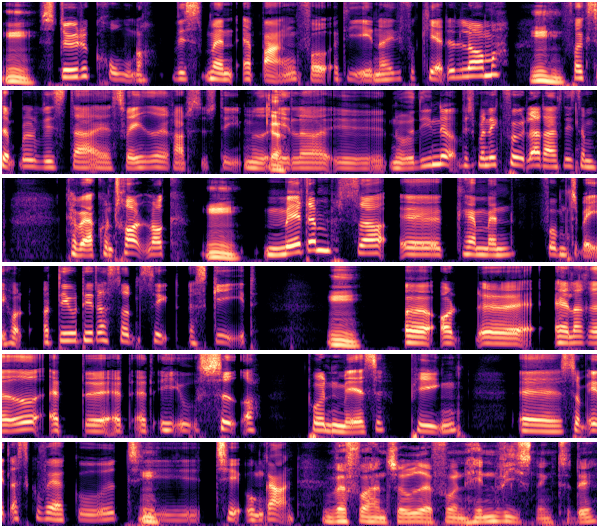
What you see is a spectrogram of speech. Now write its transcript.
mm. støttekroner, hvis man er bange for, at de ender i de forkerte lommer. Mm. For eksempel, hvis der er svagheder i retssystemet ja. eller øh, noget lignende. Hvis man ikke føler, at der ligesom kan være kontrol nok mm. med dem, så øh, kan man få dem tilbageholdt. Og det er jo det, der sådan set er sket. Mm. Øh, og øh, allerede, at, øh, at, at EU sidder på en masse penge, øh, som ellers skulle være gået til, mm. til Ungarn. Hvad får han så ud af at få en henvisning til det?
